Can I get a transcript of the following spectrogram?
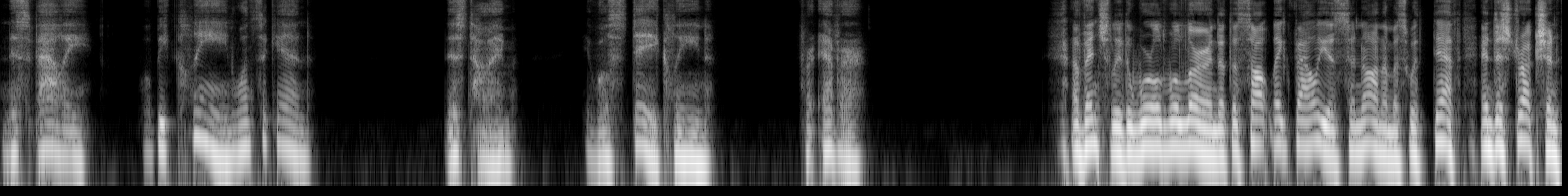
and this valley will be clean once again. This time it will stay clean forever. Eventually, the world will learn that the Salt Lake Valley is synonymous with death and destruction,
